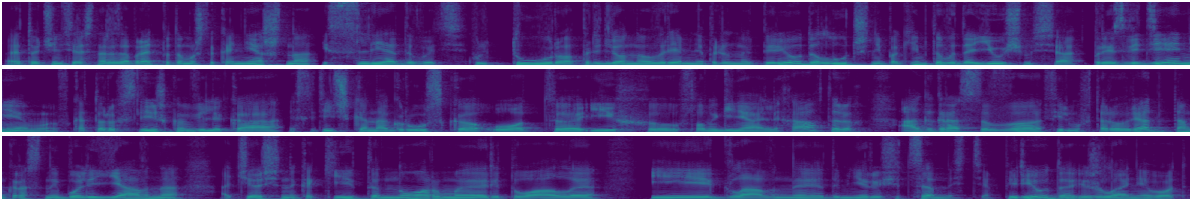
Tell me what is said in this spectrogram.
Это очень интересно разобрать, потому что, конечно, исследовать культуру определенного времени, определенного периода лучше не по каким-то выдающимся произведениям, в которых слишком велика эстетическая нагрузка от э, их других, э, условно, гениальных авторах, а как раз в фильмах второго ряда там как раз наиболее явно очерчены какие-то нормы, ритуалы и главные доминирующие ценности периода и желания. Вот.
